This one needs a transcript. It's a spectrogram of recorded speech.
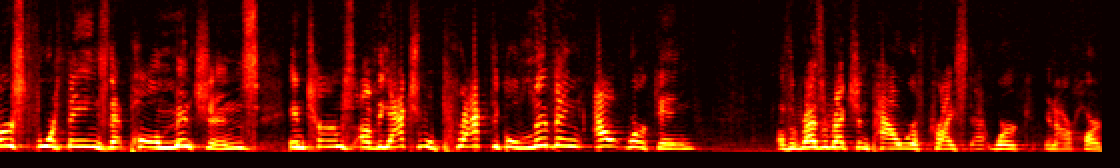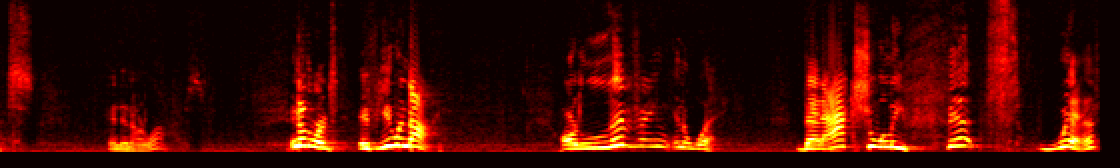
first four things that Paul mentions in terms of the actual practical living outworking of the resurrection power of Christ at work in our hearts and in our lives. In other words, if you and I are living in a way that actually fits with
